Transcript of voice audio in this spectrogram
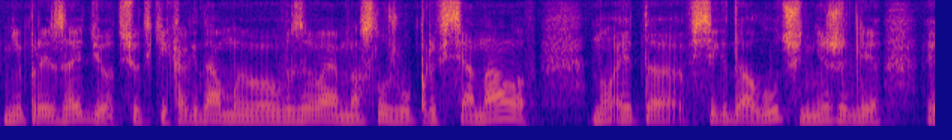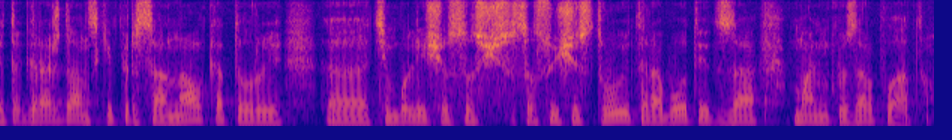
не произойдет. Все-таки, когда мы вызываем на службу профессионалов, но это всегда лучше, нежели это гражданский персонал, который э, тем более еще сос- сосуществует и работает за маленькую зарплату.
